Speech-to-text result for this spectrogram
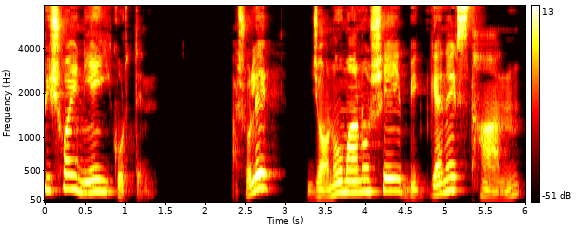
বিষয় নিয়েই করতেন। আসলে জনমানসে বিজ্ঞানের স্থান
